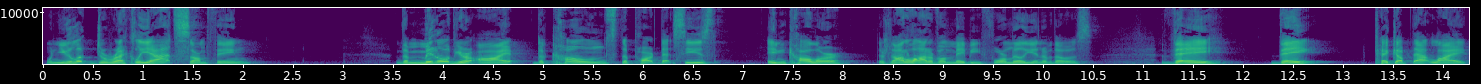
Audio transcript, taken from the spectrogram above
When you look directly at something, the middle of your eye, the cones, the part that sees in color, there's not a lot of them, maybe 4 million of those. They they pick up that light,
